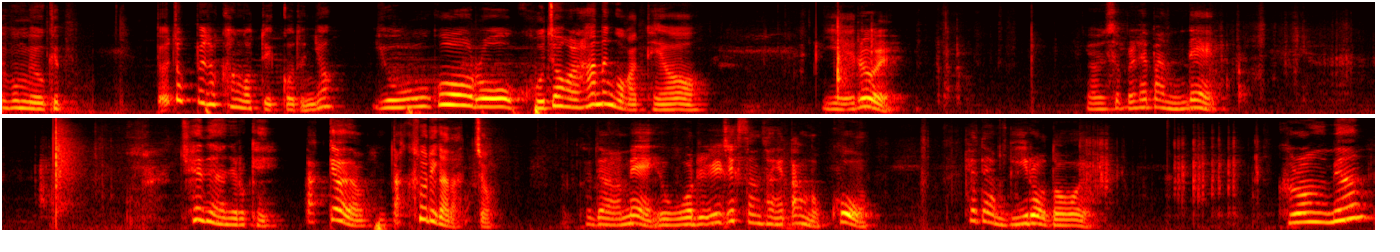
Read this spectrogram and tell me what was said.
여기 보면 이렇게 뾰족뾰족한 것도 있거든요. 요거로 고정을 하는 것 같아요. 얘를 연습을 해봤는데 최대한 이렇게 딱 껴요. 딱 소리가 났죠. 그 다음에 요거를 일직선상에 딱 놓고 최대한 밀어 넣어요. 그러면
